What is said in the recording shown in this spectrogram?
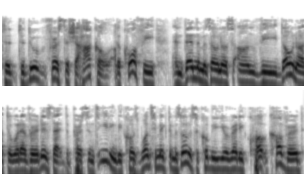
to, to do first the shahakal, the coffee, and then the mazonos on the donut or whatever it is that the person's eating, because once you make the mazonos, it could be you already co- covered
